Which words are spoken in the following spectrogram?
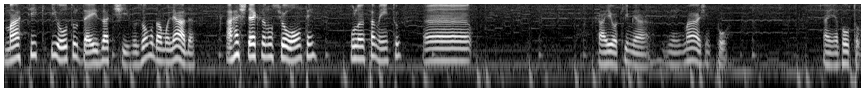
Matic e outros 10 ativos. Vamos dar uma olhada? A Hashdex anunciou ontem o lançamento. Uh... Caiu aqui minha, minha imagem, pô. Aí, voltou.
